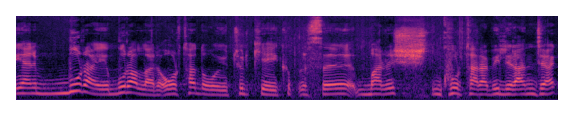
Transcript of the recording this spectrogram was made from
yani burayı, buraları, Orta Doğu'yu, Türkiye'yi, Kıbrıs'ı barış kurtarabilir ancak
